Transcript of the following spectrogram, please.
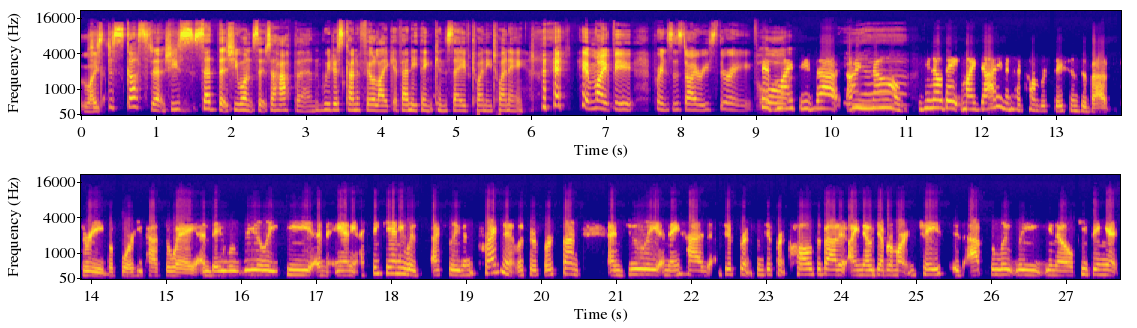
Like, She's discussed it. She's said that she wants it to happen. We just kind of feel like if anything can save 2020. it might be Princess Diaries 3. It might be that. Yeah. I know. You know, they my dad even had conversations about 3 before he passed away and they were really he and Annie. I think Annie was actually even pregnant with her first son and Julie, and they had different some different calls about it. I know Deborah Martin Chase is absolutely, you know, keeping it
